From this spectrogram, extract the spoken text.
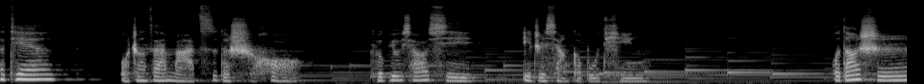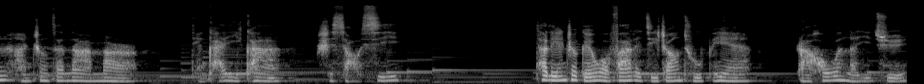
那天我正在码字的时候，QQ 消息一直响个不停。我当时还正在纳闷儿，点开一看是小溪。他连着给我发了几张图片，然后问了一句：“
